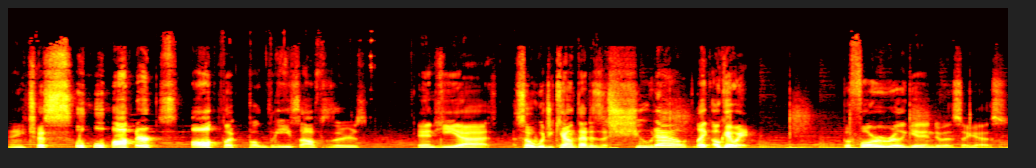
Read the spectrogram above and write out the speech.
and he just slaughters all the police officers. And he, uh, so would you count that as a shootout? Like, okay, wait. Before we really get into this, I guess,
